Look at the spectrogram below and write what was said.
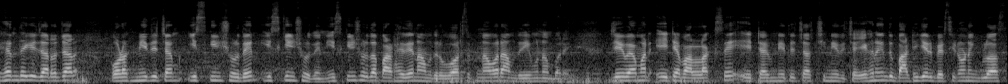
এখান থেকে যারা যারা প্রোডাক্ট নিতে চান স্ক্রিনশট দেন স্ক্রিনশট দেন। স্ক্রিনশটটা পাঠিয়ে দেন আমাদের হোয়াটসঅ্যাপ নাম্বারে আমাদের ইমো নাম্বারে যে আমার এইটা ভালো লাগছে, এটা আমি নিতে চাচ্ছি, নিতে চাই। এখানে কিন্তু বাটিকের বেডশিট অনেকগুলো আছে।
